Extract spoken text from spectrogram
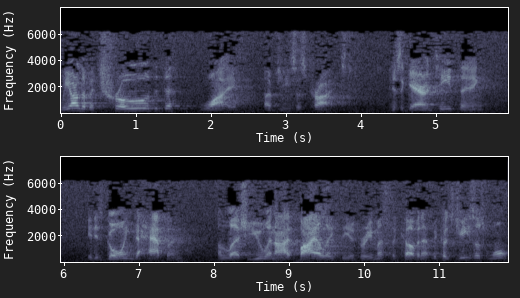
We are the betrothed wife of Jesus Christ. It is a guaranteed thing. It is going to happen unless you and I violate the agreement, the covenant, because Jesus won't.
